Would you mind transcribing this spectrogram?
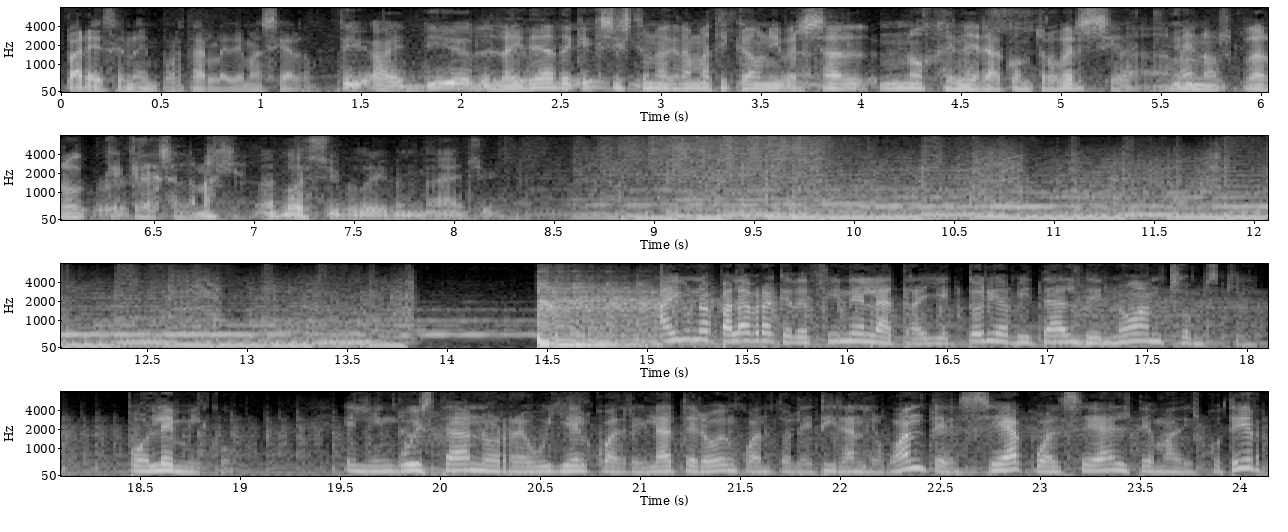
parece no importarle demasiado. La idea de que existe una gramática universal no genera controversia, a menos, claro, que creas en la magia. Palabra que define la trayectoria vital de Noam Chomsky, polémico. El lingüista no rehuye el cuadrilátero en cuanto le tiran el guante, sea cual sea el tema a discutir.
